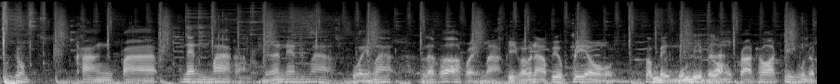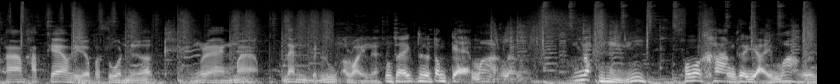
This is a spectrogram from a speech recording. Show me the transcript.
คุณผู้ชมคางปลาแน่นมากอะ เนื้อแน่นมากสวยมาก แล้วก็อร่อยมากปีกมะนาวเปรี้ยวๆ ก็เป็นผมบีบไปแล้ว น้องปลาทอดที่คุณภาพคับแก้วทีเดียวเพราะตัวเนื้อแข็งแรงมาก แน่นเป็นลูกอร่อยเลย สงสัยเธอต้องแก่มากแล้ว อื้อหือ เพราะว่าคางเธอใหญ่มากเลย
